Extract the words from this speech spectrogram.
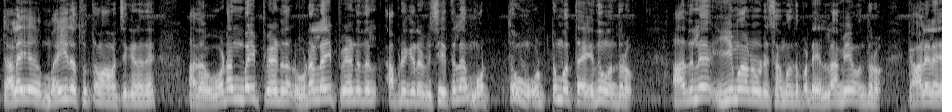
தலையை மயிரை சுத்தமாக வச்சுக்கிறது அதை உடம்பை பேணுதல் உடலை பேணுதல் அப்படிங்கிற விஷயத்தில் மொத்தம் ஒட்டுமொத்த இதுவும் வந்துடும் அதில் ஈமானோட சம்மந்தப்பட்ட எல்லாமே வந்துடும் காலையில்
